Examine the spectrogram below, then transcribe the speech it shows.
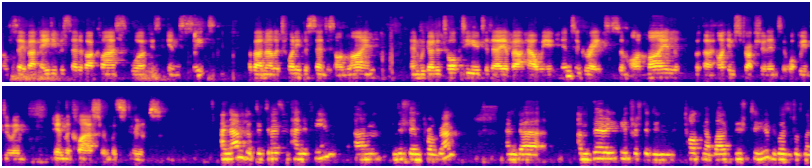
I would say about 80% of our class work is in seat, about another 20% is online, and we're going to talk to you today about how we integrate some online uh, instruction into what we're doing in the classroom with students. And I'm Dr. Joyce Pandefin. I'm in the same program. And uh, I'm very interested in talking about this to you because it was my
